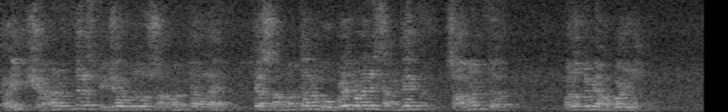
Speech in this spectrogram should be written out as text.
काही क्षणानंतरच तिच्याबरोबर जो सामंत आलाय. त्या सामंताला मोकळेपणाने सांगते सामंत मला तुम्ही आवडला.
